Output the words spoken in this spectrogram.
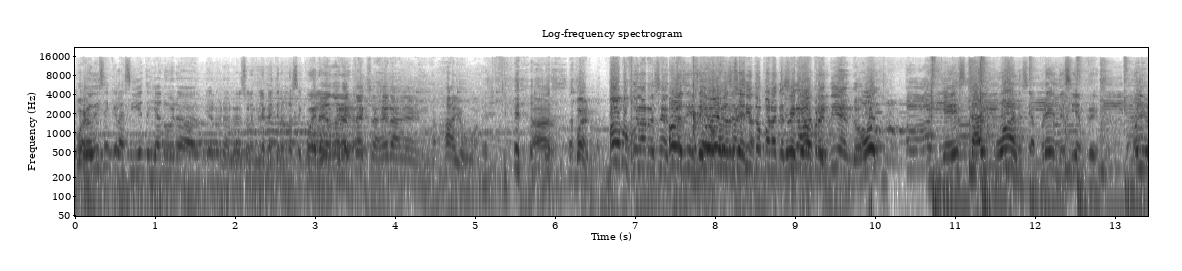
buena. Pero dicen que las siguientes ya no era, ya no era real, simplemente era una secuela. Ya la no era en. Texas, eran en Iowa. Claro. Bueno, vamos con la receta. Ahora sí, seguimos es con el la receta. para que aquí. aprendiendo. Hoy es que es tal cual, se aprende siempre. Oye,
